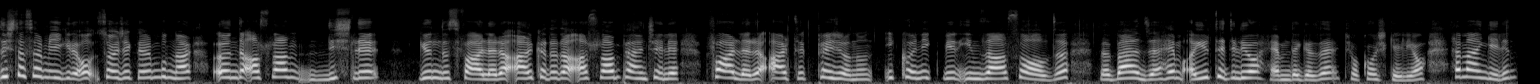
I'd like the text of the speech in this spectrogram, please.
dış tasarımla ilgili söyleyeceklerim bunlar. Önde aslan dişli gündüz farları, arkada da aslan pençeli farları artık Peugeot'un ikonik bir imzası oldu ve bence hem ayırt ediliyor hem de göze çok hoş geliyor. Hemen gelin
